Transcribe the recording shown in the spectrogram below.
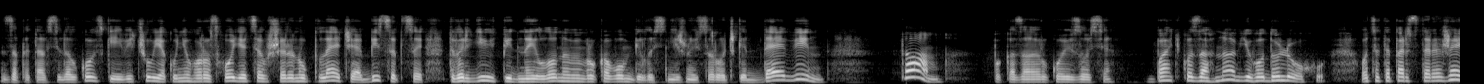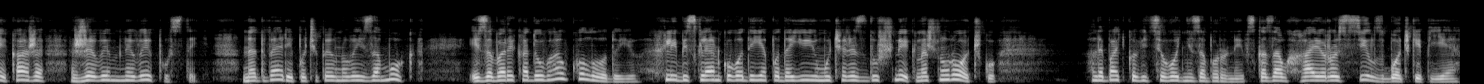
запитав Сідалковський і відчув, як у нього розходяться в ширину плечі, а бісепси твердіють під нейлоновим рукавом білосніжної сорочки. Де він? Там, показала рукою Зося. Батько загнав його до льоху. Оце тепер стереже і каже, живим не випустить. На двері почепив новий замок і забарикадував колодою. Хліб і склянку води я подаю йому через душник на шнурочку. Але батько від сьогодні заборонив. Сказав, хай розсіл з бочки п'є,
